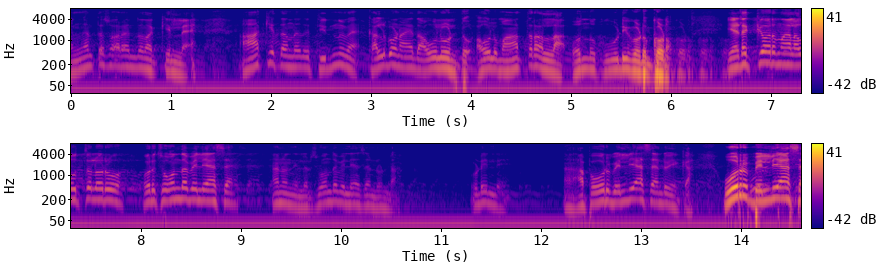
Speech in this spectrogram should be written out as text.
അങ്ങനത്തെ സ്വരം എന്തോ നക്കില്ലേ? ആക്കി തന്നത് തിന്നുമേ കൽഗുണായത് അവലുണ്ടു അവൽ മാത്രമല്ല ഒന്ന് കൂടി കൊടുക്കണം. ഇടയ്ക്ക് പറഞ്ഞാൽ അവത്തിലൊരു ഒരു ചോന്ത ബല്യാസ ഞാനൊന്നില്ല ഒരു ചോന്ത ബല്യാസ ഉണ്ടുണ്ടാ ഇവിടെ ഇല്ലേ അപ്പോൾ ഒരു വെള്ളിയാസ ഉണ്ട് വെക്കാം. ഒരു വെള്ളിയാസ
